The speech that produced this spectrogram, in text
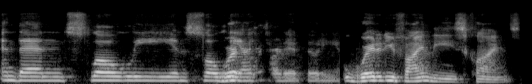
and then slowly and slowly where, i started building it. Where did you find these clients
